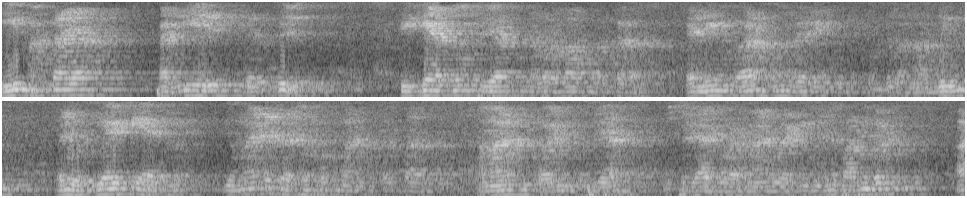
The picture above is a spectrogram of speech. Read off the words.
ഈ മഹത്തായ പള്ളിയിൽ ദർസിൽ സി കെ അബ്ദുൽ നവറമാർക്കാർ എന്നെയും വേറെ മൂന്ന് പേരെയും കൂടി കൊണ്ടുവന്ന അദ്ദേഹം ഒരു വെള്ളിയാഴ്ചയായിരുന്നു ജുമാന്റെ ശേഷം ബഹുമാനപ്പെട്ട അമാനത്തിൽ കോയമ്പത്തൂർ വിശ്വരാജ് റഹ്മാൻ വഴി എന്ന് പറഞ്ഞുകൊണ്ട് ആ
